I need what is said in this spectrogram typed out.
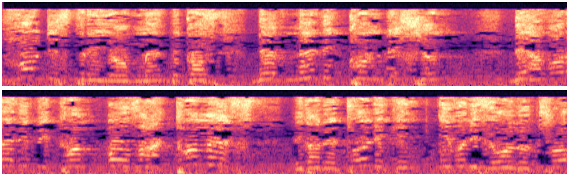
hold these three young men because they've met the condition. They have already become overcomers. Because they told the king, even if you want to throw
